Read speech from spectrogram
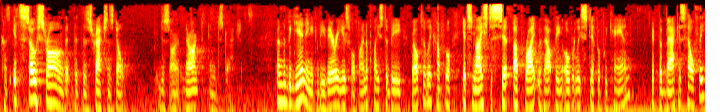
Because it's so strong that, that the distractions don't, just aren't, there aren't any distractions. From the beginning, it can be very useful. Find a place to be relatively comfortable. It's nice to sit upright without being overly stiff if we can, if the back is healthy.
